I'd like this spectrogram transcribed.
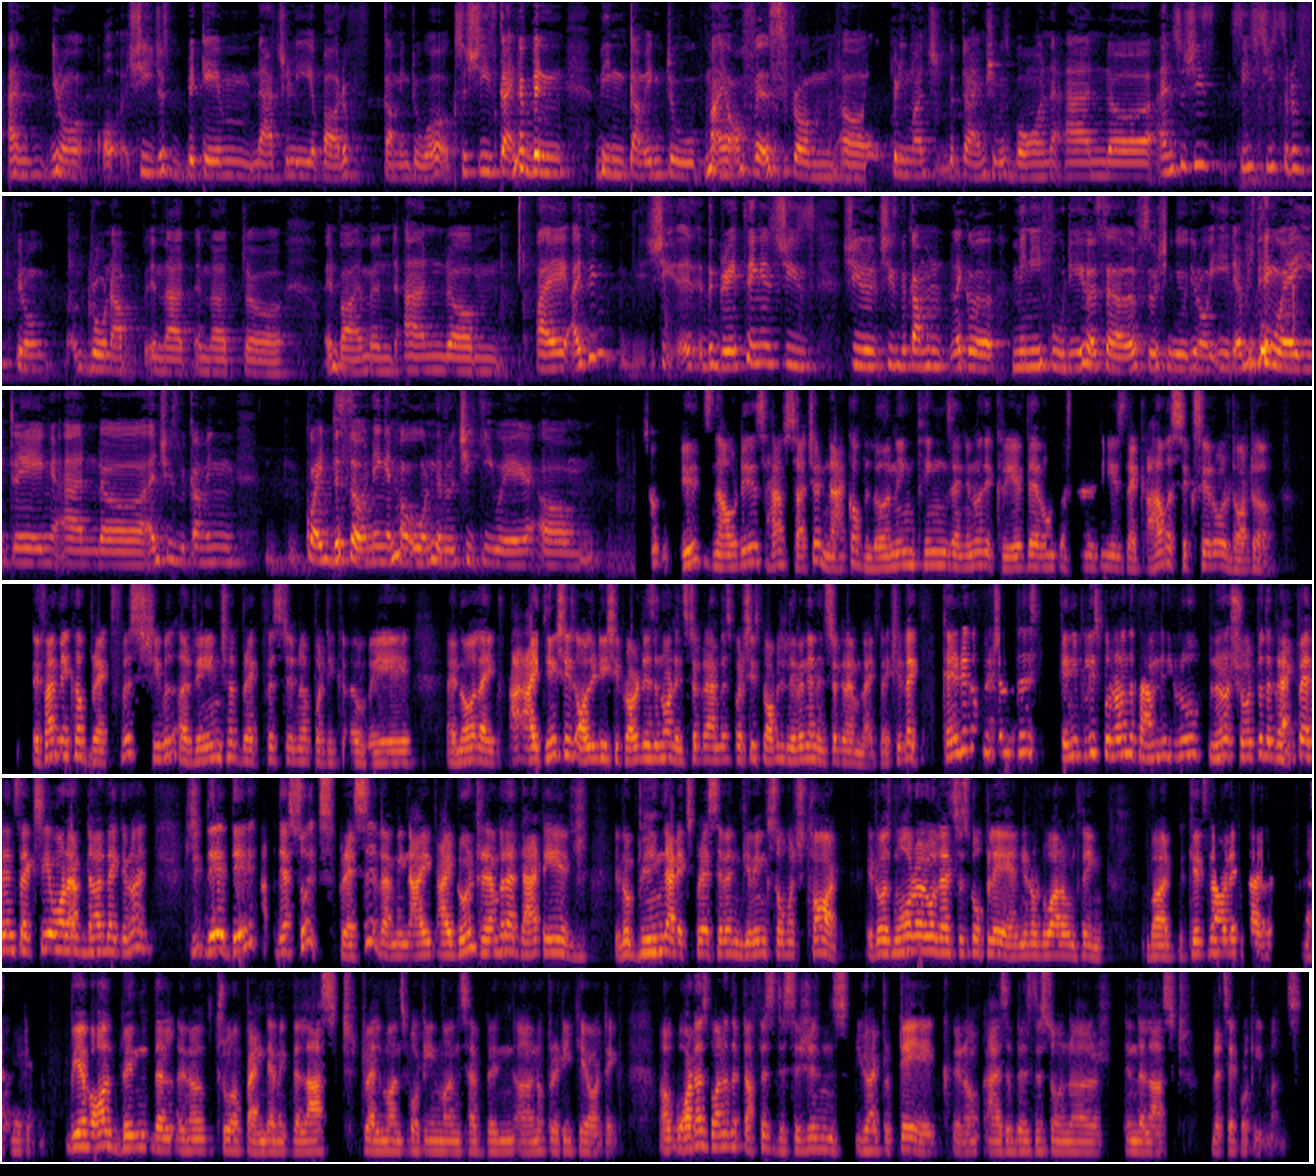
and you know she just became naturally a part of coming to work. So she's kind of been been coming to my office from uh, pretty much the time she was born. And uh, and so she's she's, she's sort of you know grown up in that in that uh, environment. And um, i i think she the great thing is she's she she's become like a mini foodie herself. So she you know eat everything we're eating. And uh, and she's becoming quite discerning in her own little cheeky way. Um, so kids nowadays have such a knack of learning things and you know they create their own personalities. Like i have a 6 year old daughter. If I make her breakfast, she will arrange her breakfast in a particular way. I know, like I, I think she's already she probably doesn't know what Instagram is, but she's probably living an Instagram life. Like she's like, can you take a picture of this? Can you please put it on the family group? You know, show it to the grandparents. Like, see what I've done. Like you know, they they they're so expressive. I mean, I I don't remember at that age, you know, being that expressive and giving so much thought. It was more, oh, let's just go play and you know do our own thing. But kids nowadays are we have all been the you know through a pandemic the last 12 months 14 months have been uh, you know pretty chaotic uh, what is one of the toughest decisions you had to take you know as a business owner in the last let's say 14 months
